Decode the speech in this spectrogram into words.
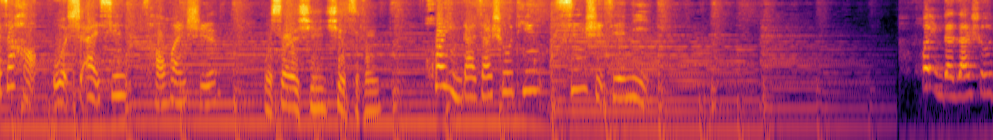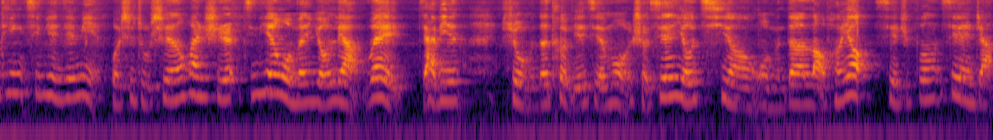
大家好，我是爱心曹焕石，我是爱心谢志峰，欢迎大家收听《新事揭秘》。欢迎大家收听《芯片揭秘》，我是主持人幻石。今天我们有两位嘉宾，是我们的特别节目。首先有请我们的老朋友谢志峰谢院长。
